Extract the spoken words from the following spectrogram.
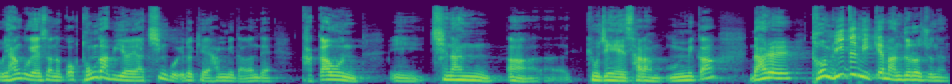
우리 한국에서는 꼭 동갑이어야 친구 이렇게 합니다. 근데 가까운 이 친한 어, 교제의 사람 뭡니까? 나를 더 믿음 있게 만들어주는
